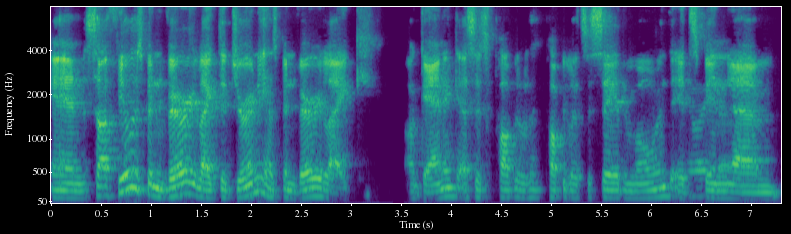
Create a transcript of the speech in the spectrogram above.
And so I feel it's been very like the journey has been very like organic, as it's popular popular to say at the moment. It's oh, been um,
